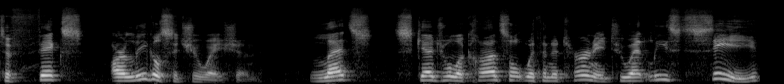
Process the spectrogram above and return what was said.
to fix our legal situation. Let's schedule a consult with an attorney to at least see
